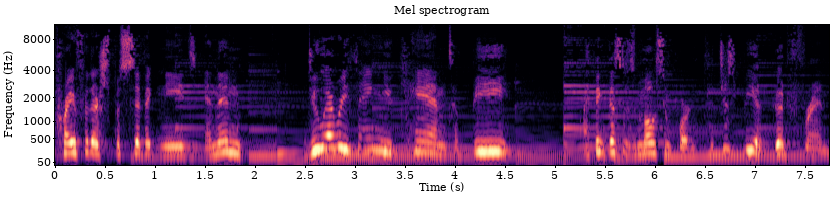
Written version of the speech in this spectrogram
pray for their specific needs, and then do everything you can to be I think this is most important to just be a good friend,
